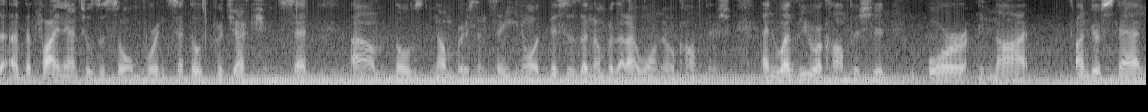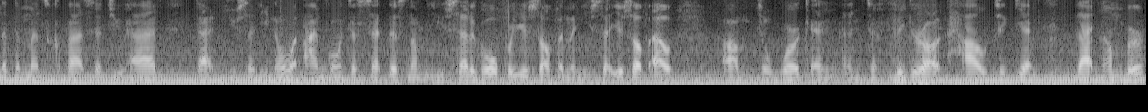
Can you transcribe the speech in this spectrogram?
uh, the financials are so important. Set those projections, set um, those numbers, and say, you know what, this is the number that I want to accomplish. And whether you accomplish it or not, understand that the mental capacity that you had, that you said, you know what, I'm going to set this number. You set a goal for yourself, and then you set yourself out um, to work and, and to figure out how to get that number.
